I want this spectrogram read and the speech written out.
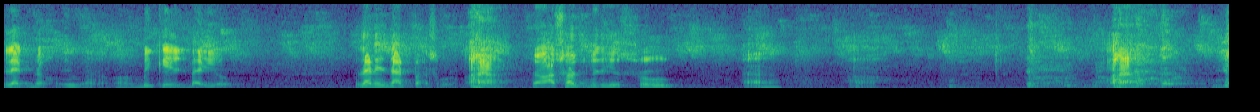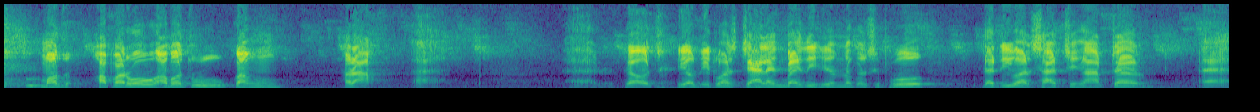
let me uh, be killed by you. That is not possible. so asat with his true. Mad aparo abatu kang hara. It was challenged by the Hiranyakasipu that you are searching after uh,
